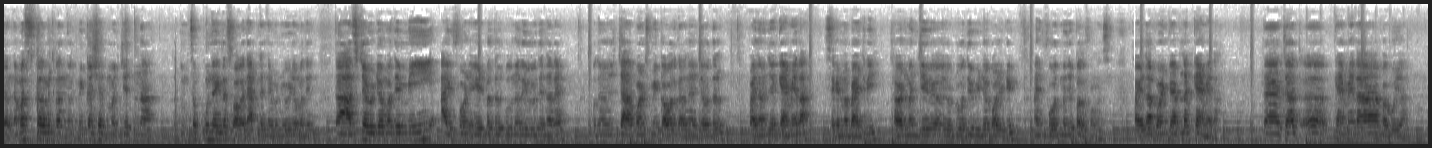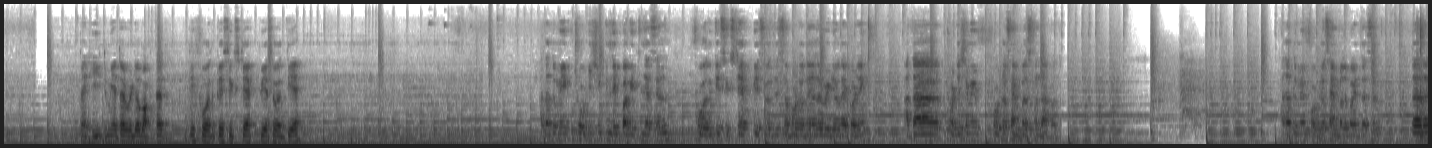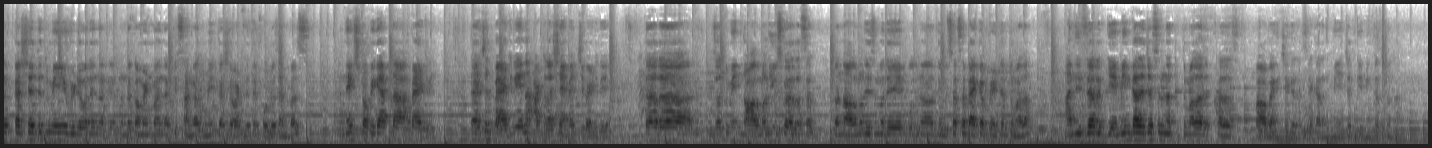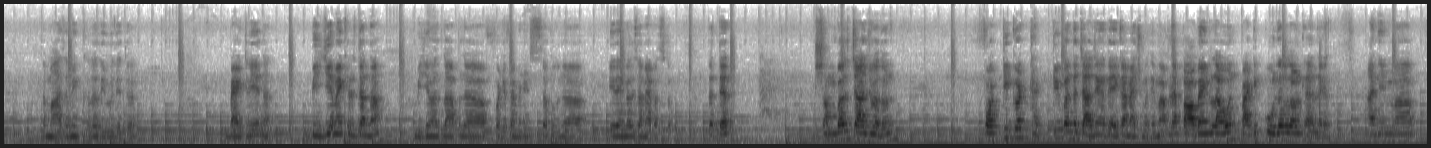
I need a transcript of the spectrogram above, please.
तर नमस्कार मित्रांनो तुम्ही कशात मज्जेत ना? तर तुमचं पुन्हा एकदा स्वागत आहे आपल्या नवीन व्हिडिओमध्ये. तर आजच्या व्हिडिओमध्ये मी आयफोन एटबद्दल पूर्ण रिव्ह्यू देणार आहे. म्हणजे चार पॉईंट्स मी कव्हर करणार याच्याबद्दल. पहिला म्हणजे कॅमेरा सेकंड बॅटरी थर्ड म्हणजे युट्यूबवरती व्हिडिओ क्वालिटी आणि फोर्थ म्हणजे परफॉर्मन्स पहिला पॉईंट आहे आपला कॅमेरा तर याच्यात कॅमेरा बघूया. तर ही तुम्ही आता व्हिडिओ बघतात ती four K sixty F P S वरती आहे. तुम्ही एक छोटीशी क्लिप बघितली असेल four K sixty F P वरती सपोर्ट होतो याला व्हिडिओ रेकॉर्डिंग आता थोडेसे मी फोटो सॅम्पल्स पण दाखवतो. आता तुम्ही फोटो सॅम्पल बघित असेल तर कसे ते तुम्ही व्हिडिओमध्ये नक्की नंतर कमेंटमध्ये नक्की सांगा तुम्ही कसे वाटले ते फोटो सॅम्पल्स नेक्स्ट टॉपिक आहे आपला बॅटरी तर याच्यात बॅटरी आहे ना अठराशे एम ची बॅटरी आहे. तर जर तुम्ही नॉर्मल यूज करत असाल तर नॉर्मलमध्ये पूर्ण दिवसाचा बॅकअप भेटेल तुम्हाला. आणि जर गेमिंग करायची असेल ना तर तुम्हाला खरंच पॉवर बँकची गरज आहे. कारण मी याच्यात गेमिंग करतो ना. तर माझं मी खरं रिव्ह्यू देतोय. बॅटरी आहे ना. बीजीएमआय खेळताना बीजीएमआयला आपला फोर्टी फाय मिनिट्सचा पूर्ण इरेंगलचा मॅप असतो. तर त्यात शंभर चार्जवरून फॉर्टी किंवा थर्टी पर्यंत चार्जिंग येते एका मॅचमध्ये मग आपल्याला पॉवर बँक लावून पाठी कूलर लावून खेळायला लागेल. आणि मग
